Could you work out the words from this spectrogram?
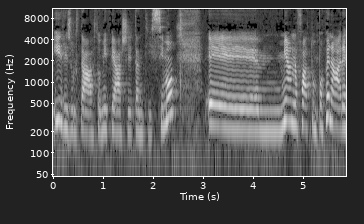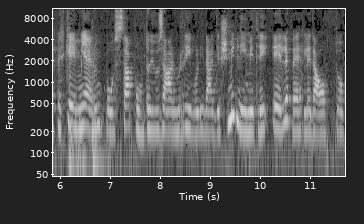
Il risultato mi piace tantissimo e mm, mi hanno fatto un po' penare perché mi ero imposta appunto di usare un Rivoli da 10 mm e le perle da 8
